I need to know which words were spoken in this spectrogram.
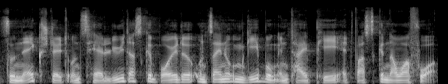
Zunächst stellt uns Herr Lü das Gebäude und seine Umgebung in Taipeh etwas genauer vor.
